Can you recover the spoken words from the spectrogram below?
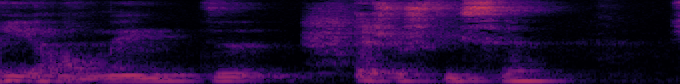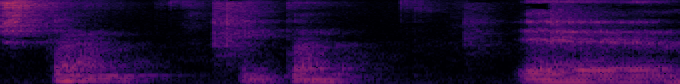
realmente a justiça está, então, é,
